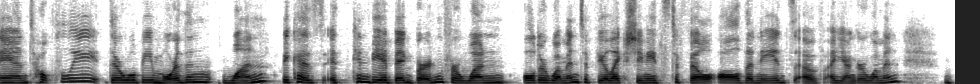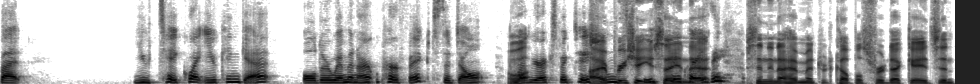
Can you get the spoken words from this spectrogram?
And hopefully, there will be more than one because it can be a big burden for one older woman to feel like she needs to fill all the needs of a younger woman. But you take what you can get. Older women aren't perfect, so don't well, have your expectations. I appreciate you saying that. Cindy and I have mentored couples for decades, and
